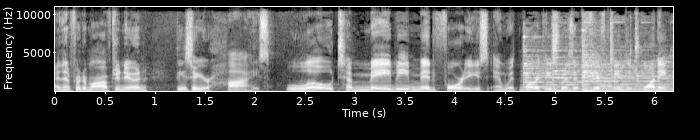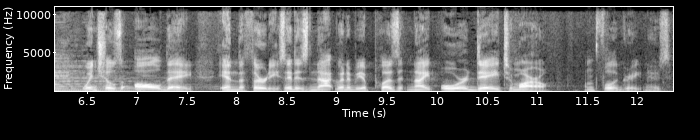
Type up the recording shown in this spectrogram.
And then for tomorrow afternoon, these are your highs. Low to maybe mid 40s. And with northeast winds at 15 to 20, wind chills all day in the 30s. It is not going to be a pleasant night or day tomorrow. I'm full of great news.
